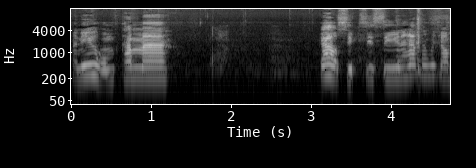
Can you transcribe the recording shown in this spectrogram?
อันนี้ผมทำมา90ซีซีนะครับท่านผู้ชม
